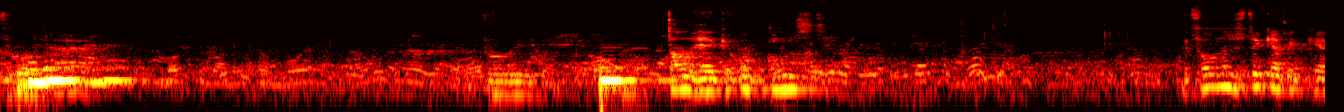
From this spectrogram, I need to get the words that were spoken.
voor, uh, voor uw talrijke opkomst. Het volgende stuk heb ik uh,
